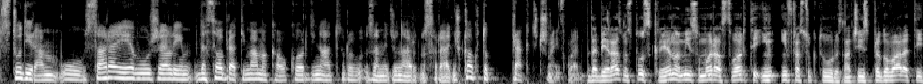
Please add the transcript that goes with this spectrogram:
studiram u Sarajevu, želim da se obratim vama kao koordinatoru za međunarodnu suradnju. Kako to praktično izgleda. Da bi Erasmus Plus krenuo, mi smo morali stvoriti infrastrukturu, znači ispregovarati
